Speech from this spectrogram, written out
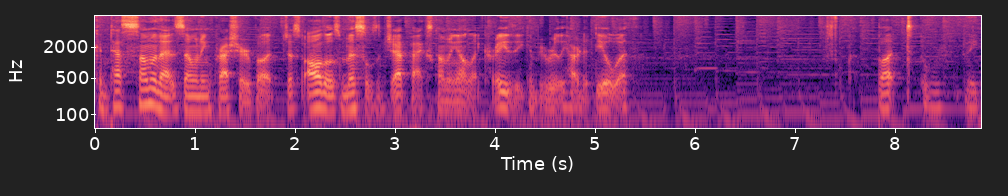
contest some of that zoning pressure, but just all those missiles and jetpacks coming out like crazy can be really hard to deal with. But they,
